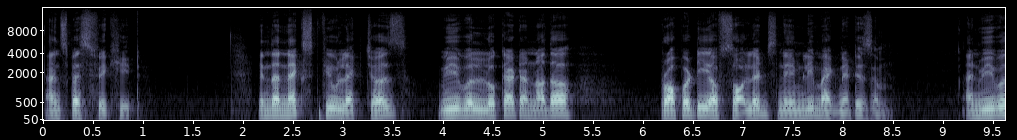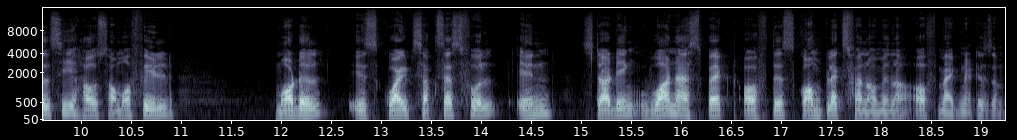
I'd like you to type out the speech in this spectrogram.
and specific heat. In the next few lectures, we will look at another property of solids namely magnetism and we will see how Sommerfeld model is quite successful in studying one aspect of this complex phenomena of magnetism.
